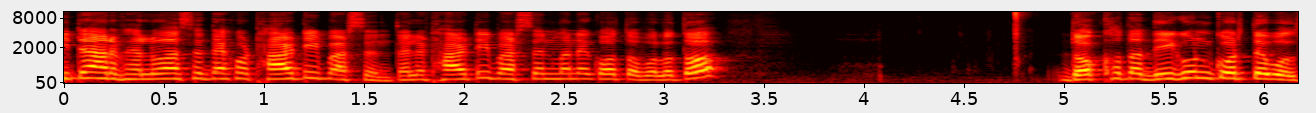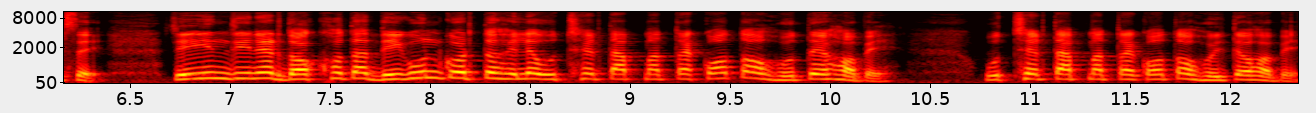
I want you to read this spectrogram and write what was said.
ইটার ভ্যালু আছে, দেখো থার্টি পার্সেন্ট তাহলে থার্টি পার্সেন্ট মানে কত বলো তো? দক্ষতা দ্বিগুণ করতে বলছে। যে ইঞ্জিনের দক্ষতা দ্বিগুণ করতে হলে উচ্ছের তাপমাত্রা কত হতে হবে? উচ্ছের তাপমাত্রা কত হইতে হবে?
